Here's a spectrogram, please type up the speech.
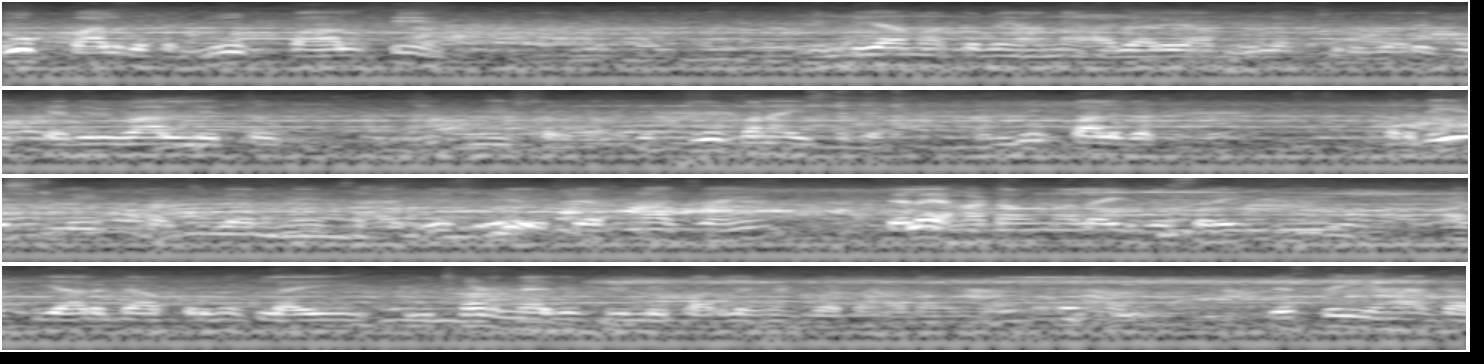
लोकपाल गठन लोकपाल ऐन इन्डियामा तपाईँ आना हजारे आंदोलन सुरु गरेको केजरीवालले त चिफ मिनिस्टर भनेको त्यो बनाइसक्यो लोकपाल गठन प्रदेशले खर्च गर्ने चाहे जसले हो त्यसमा चाहिँ त्यसलाई हटाउनलाई जसरी कि हतियारका प्रमुखलाई टु थर्ड मेजोरिटीले पार्लियामेन्टबाट हटाउनु त्यस्तै यहाँका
